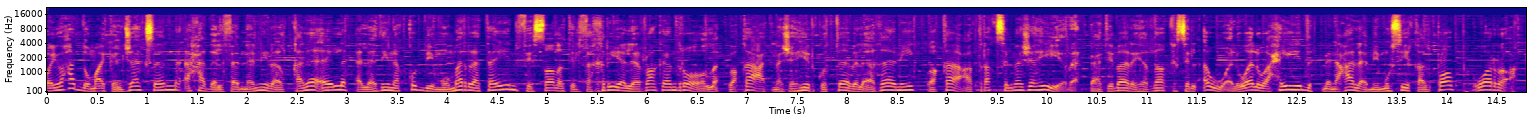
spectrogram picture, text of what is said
ويعد مايكل جاكسون أحد الفنانين القلائل الذين قدموا مرتين في الصالة الفخرية للروك أند رول وقاعة مشاهير كتاب الأغاني وقاعة رقص المشاهير باعتباره الراقص الأول والوحيد من عالم موسيقى البوب والروك.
